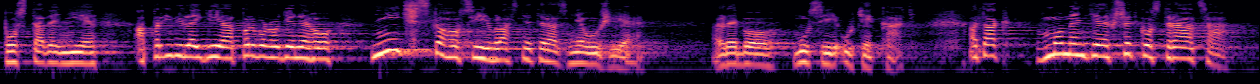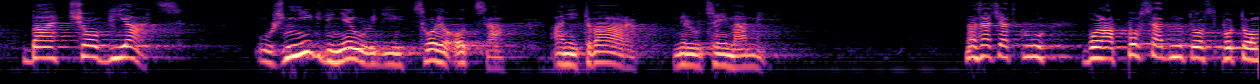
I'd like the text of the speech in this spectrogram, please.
postavenie a privilegia prvorodeného, nič z toho si vlastne teraz neužije, lebo musí utekať. A tak v momente všetko stráca, ba čo viac, už nikdy neuvidí svojho otca ani tvár milúcej mamy. Na začiatku bola posadnutosť po tom,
